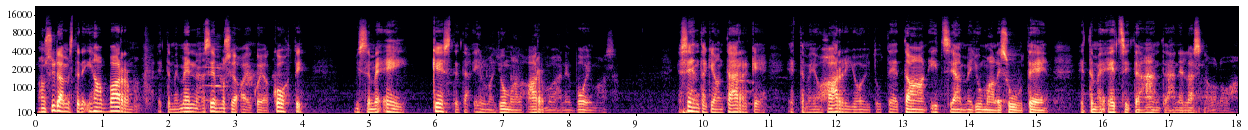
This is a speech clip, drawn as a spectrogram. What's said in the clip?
Mä oon sydämestäni ihan varma, että me mennään semmoisia aikoja kohti, missä me ei kestetä ilman Jumalan armoa hänen voimaansa. Ja sen takia on tärkeää, että me jo harjoitutetaan itseämme jumalisuuteen, että me etsitään häntä hänen läsnäoloa.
